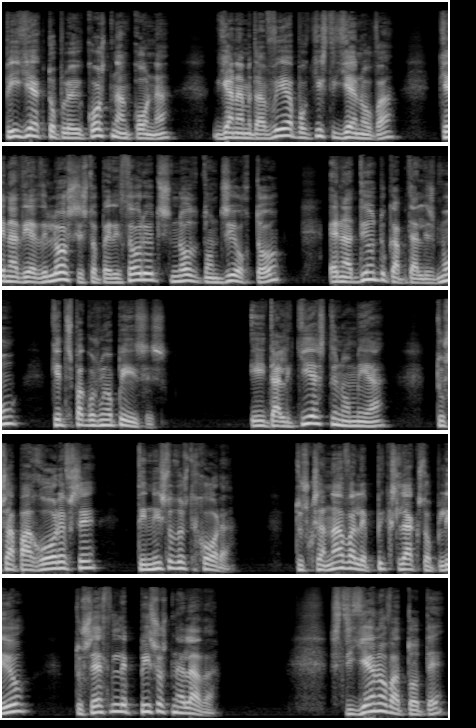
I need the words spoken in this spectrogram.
πήγε ακτοπλοϊκό στην Αγκώνα για να μεταβεί από εκεί στη Γένοβα και να διαδηλώσει στο περιθώριο της Συνόδου των G8 εναντίον του καπιταλισμού και της παγκοσμιοποίησης. Η Ιταλική αστυνομία τους απαγόρευσε την είσοδο στη χώρα. Τους ξανάβαλε πίξ στο πλοίο, τους έστειλε πίσω στην Ελλάδα. Στη Γένοβα τότε,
